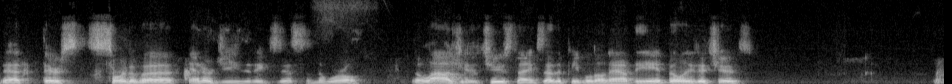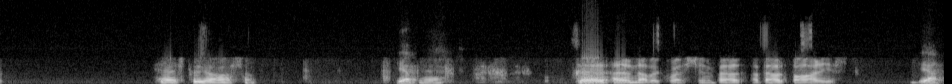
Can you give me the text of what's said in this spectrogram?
that there's sort of a energy that exists in the world that allows you to choose things other people don't have the ability to choose. Yeah, it's pretty awesome. Yep. Yeah. So I had, I had another question about about bodies. Yeah.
